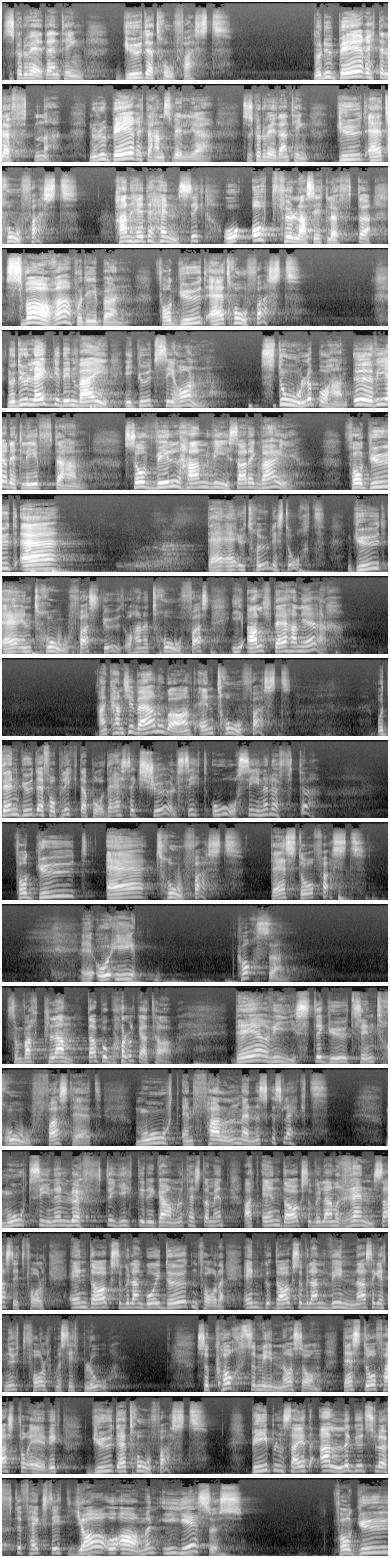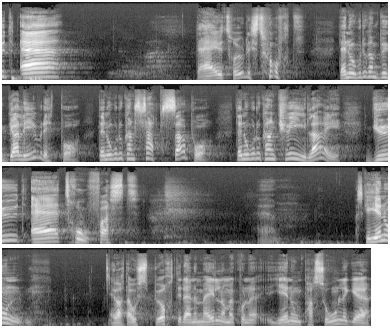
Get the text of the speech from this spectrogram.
så skal du vite en ting. Gud er trofast. Når du ber etter løftene, når du ber etter hans vilje, så skal du vite en ting. Gud er trofast. Han har til hensikt å oppfylle sitt løfte, svare på de bønn, for Gud er trofast. Når du legger din vei i Guds hånd, stoler på Han, overgir ditt liv til Han, så vil Han vise deg vei. For Gud er Det er utrolig stort. Gud er en trofast Gud, og han er trofast i alt det han gjør. Han kan ikke være noe annet enn trofast. Og den Gud er forplikta på, det er seg sjøl, sitt ord, sine løfter. For Gud er trofast. Det står fast. Eh, og i korset, som ble planta på Golgata, der viste Gud sin trofasthet mot en fallen menneskeslekt. Mot sine løfter gitt i Det gamle testament, at en dag så vil han rense sitt folk. En dag så vil han gå i døden for det. En dag så vil han vinne seg et nytt folk med sitt blod. Så korset minner oss om, det står fast for evig, Gud er trofast. Bibelen sier at alle Guds løfter fikk sitt ja og amen i Jesus. For Gud er Det er utrolig stort. Det er noe du kan bygge livet ditt på. Det er noe du kan satse på. Det er noe du kan hvile i. Gud er trofast. Eh, jeg skal gi noen Jeg ble også spurt i denne mailen om jeg kunne gi noen personlige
